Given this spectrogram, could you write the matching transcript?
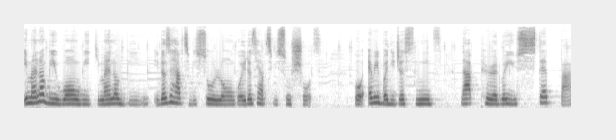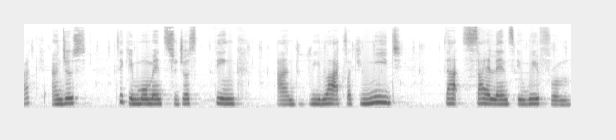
It might not be one week, it might not be it doesn't have to be so long or it doesn't have to be so short. But everybody just needs that period where you step back and just take a moment to just think and relax. Like you need that silence away from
